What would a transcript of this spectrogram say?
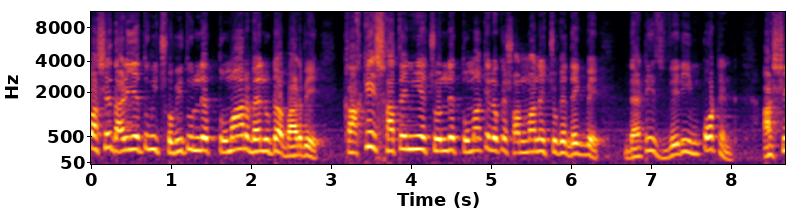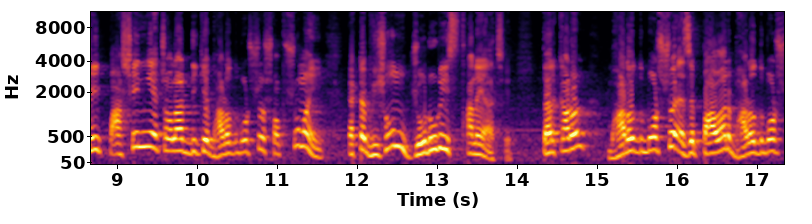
পাশে দাঁড়িয়ে তুমি ছবি তুললে তোমার ভ্যালুটা বাড়বে? কাকে সাথে নিয়ে চললে তোমাকে লোকে সম্মানের চোখে দেখবে? দ্যাট ইজ ভেরি ইম্পর্ট্যান্ট আর সেই পাশে নিয়ে চলার দিকে ভারতবর্ষ সবসময় একটা ভীষণ জরুরি স্থানে আছে। তার কারণ, Bharatvarsha as a power Bharatvarsha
